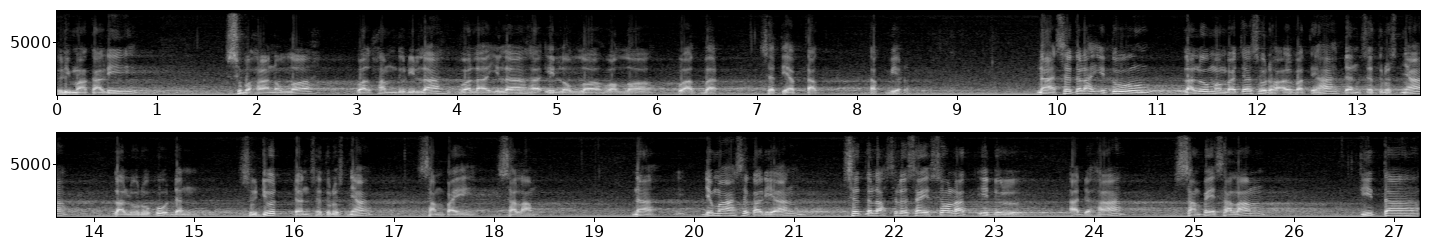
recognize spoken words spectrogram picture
lima kali subhanallah walhamdulillah wala ilaha illallah wallahu akbar. Setiap tak takbir. Nah setelah itu lalu membaca surah al-fatihah dan seterusnya lalu ruku dan sujud dan seterusnya sampai salam. Nah jemaah sekalian setelah selesai sholat idul adha sampai salam kita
